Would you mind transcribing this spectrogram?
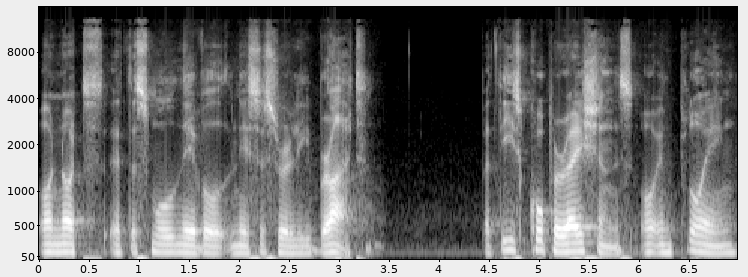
are not at the small level necessarily bright, but these corporations are employing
